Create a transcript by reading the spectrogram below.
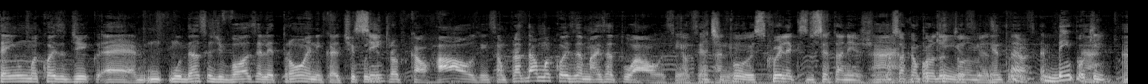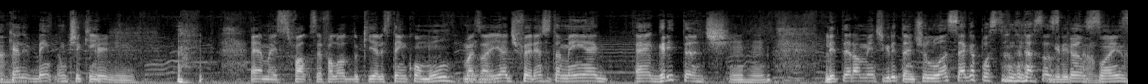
tem uma coisa de é, mu- mudança de voz eletrônica, tipo Sim. de tropical house, então pra dar uma coisa mais atual assim ao É sertanejo. tipo o Skrillex do sertanejo, Ah, só que é um, um produtor assim, mesmo. É, é bem pouquinho. Ah. Aquele bem, um tiquinho. É, mas você falou do que eles têm em comum, mas aí a diferença também é, é gritante. Literalmente gritante. O Luan segue apostando nessas Gritando. canções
